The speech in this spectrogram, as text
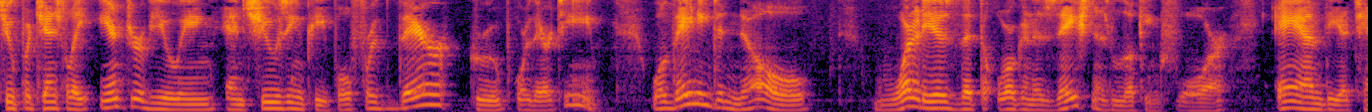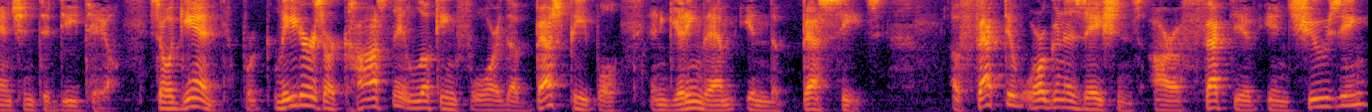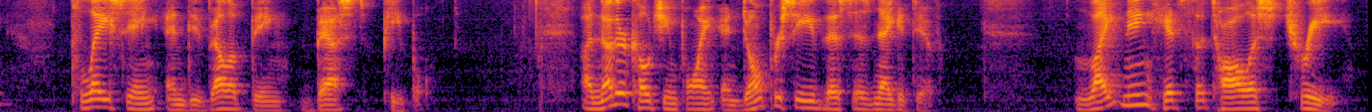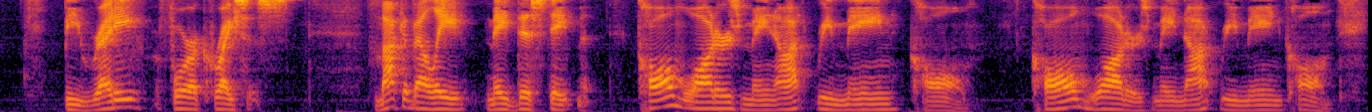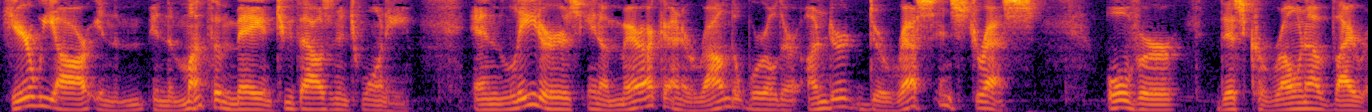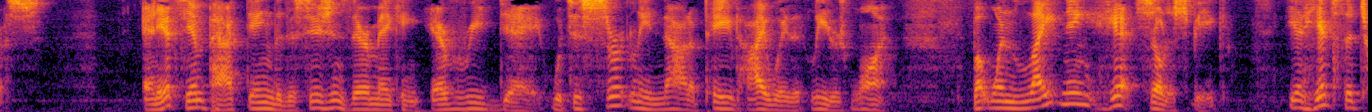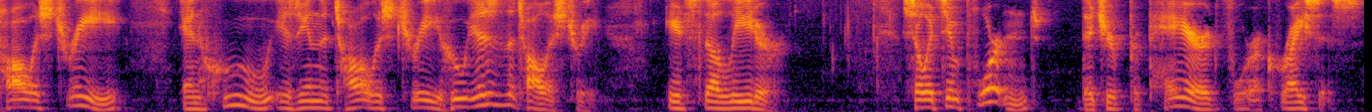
to potentially interviewing and choosing people for their group or their team. Well, they need to know what it is that the organization is looking for and the attention to detail. So, again, leaders are constantly looking for the best people and getting them in the best seats. Effective organizations are effective in choosing placing and developing best people. Another coaching point, and don't perceive this as negative lightning hits the tallest tree. Be ready for a crisis. Machiavelli made this statement Calm waters may not remain calm. Calm waters may not remain calm. Here we are in the, in the month of May in 2020, and leaders in America and around the world are under duress and stress over this coronavirus. And it's impacting the decisions they're making every day, which is certainly not a paved highway that leaders want. But when lightning hits, so to speak, it hits the tallest tree. And who is in the tallest tree? Who is the tallest tree? It's the leader. So it's important that you're prepared for a crisis.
